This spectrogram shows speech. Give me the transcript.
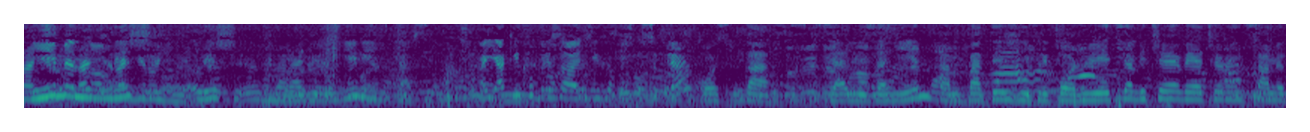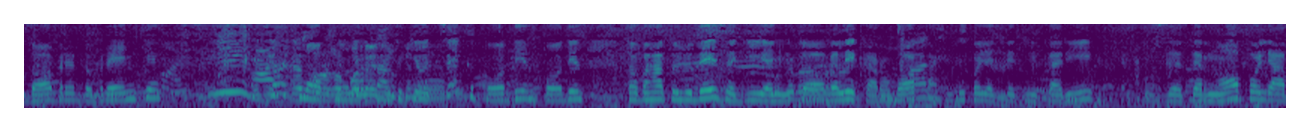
раді- Іменно лиш, рогів. лиш заради рогів і лікарства. А як їх обрізають? Їх усипляють? Ось сюди спеціальний загін, там два тижні прикормлюється вече- вечором, саме добре, добреньке. І захлопнули. Там такі оцеки по один, по один. То багато людей задіяні, то велика робота. Приходять ветлікарі з Тернополя,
